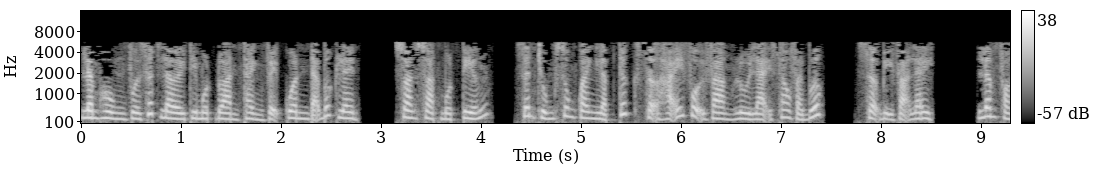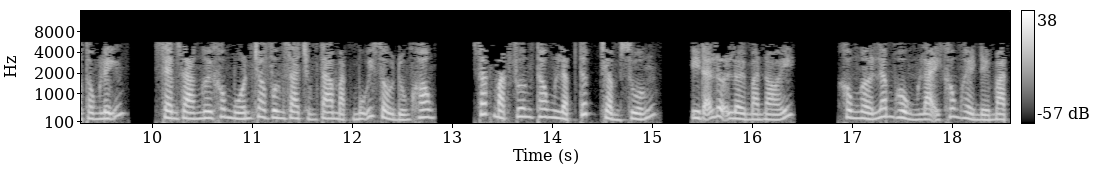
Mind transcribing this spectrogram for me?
Lâm Hùng vừa dứt lời thì một đoàn thành vệ quân đã bước lên, xoan xoạt một tiếng, dân chúng xung quanh lập tức sợ hãi vội vàng lùi lại sau vài bước, sợ bị vạ lây. Lâm phó thống lĩnh, xem ra ngươi không muốn cho vương gia chúng ta mặt mũi rồi đúng không? Sắc mặt vương thông lập tức trầm xuống, y đã lựa lời mà nói. Không ngờ Lâm Hùng lại không hề nể mặt,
